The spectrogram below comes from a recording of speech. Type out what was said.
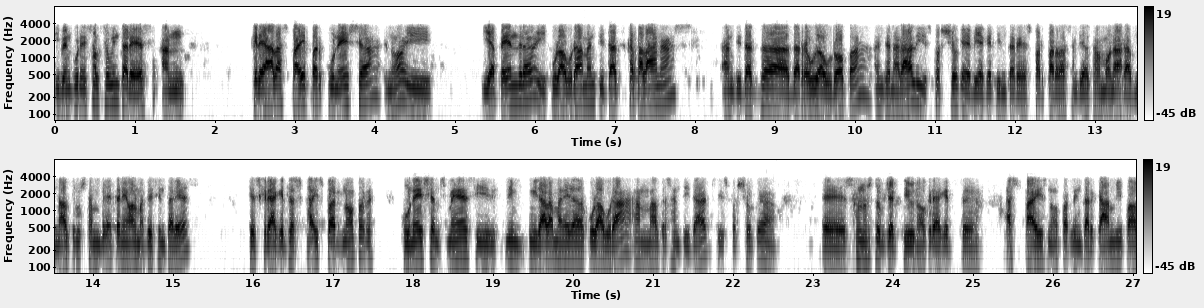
i vam conèixer el seu interès en crear l'espai per conèixer no? I, i aprendre i col·laborar amb entitats catalanes entitats d'arreu de, d'Europa en general i és per això que hi havia aquest interès per part de les entitats del món àrab. Nosaltres també teníem el mateix interès, que és crear aquests espais per, no, per conèixer-nos més i, i mirar la manera de col·laborar amb altres entitats i és per això que eh, és el nostre objectiu, no? crear aquests eh, espais no? per l'intercanvi, per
